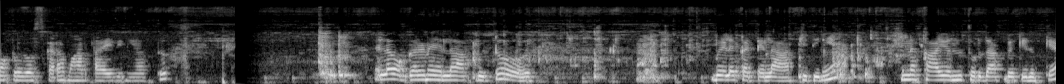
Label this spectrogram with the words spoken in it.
ಮಕ್ಕಳಿಗೋಸ್ಕರ ಮಾಡ್ತಾ ಇದ್ದೀನಿ ಇವತ್ತು. ಎಲ್ಲ ಒಗ್ಗರಣೆ ಎಲ್ಲ ಹಾಕ್ಬಿಟ್ಟು ಬೇಳೆ ಕಟ್ಟೆಲ್ಲ ಹಾಕಿದ್ದೀನಿ. ಇನ್ನು ಕಾಯಿ ಒಂದು ತುರಿದು ಹಾಕ್ಬೇಕು ಇದಕ್ಕೆ.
